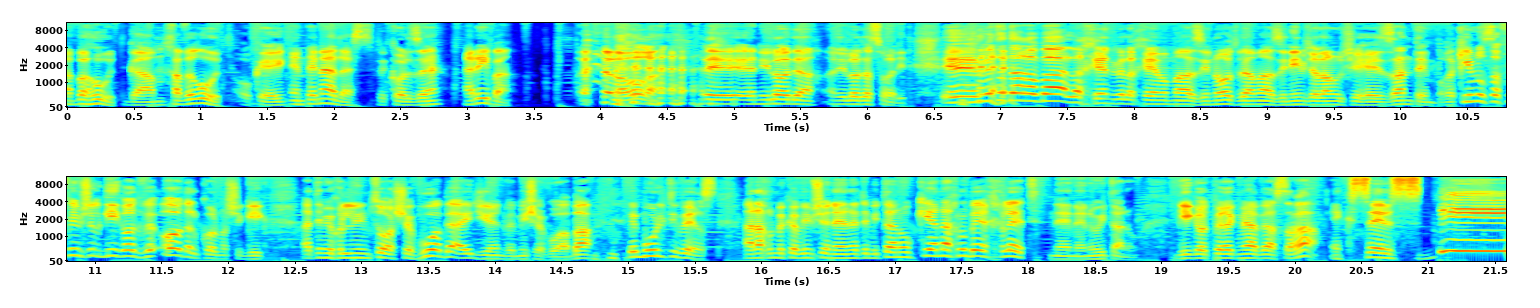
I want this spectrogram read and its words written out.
אבהות. גם, חברות. אוקיי, אמפנדס. וכל זה? אריבה. אורה. אה, אני לא יודע, אני לא יודע ספרדית. אה, ותודה רבה לכן ולכם המאזינות והמאזינים שלנו שהאזנתם. פרקים נוספים של גיקות ועוד על כל מה שגיק. אתם יכולים למצוא השבוע ב-IGN ומשבוע הבא במולטיברס. אנחנו מקווים שנהנתם איתנו, כי אנחנו בהחלט נהנינו איתנו. גיקות פרק 110. אקסל סביב!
